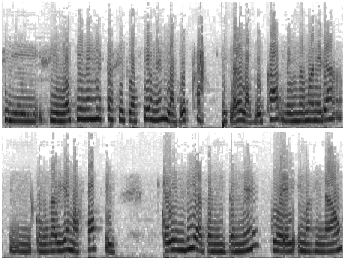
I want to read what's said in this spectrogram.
Si, si no tienes estas situaciones, las buscas. Y claro, las buscas de una manera, mm, con una vía más fácil. Hoy en día, con Internet, pues imaginaos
